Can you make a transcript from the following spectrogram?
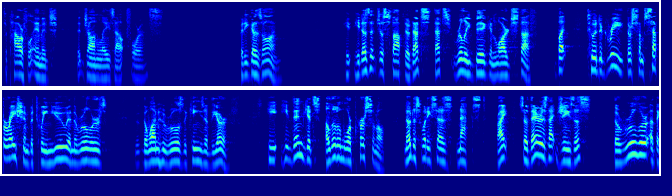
It's a powerful image that John lays out for us. But he goes on. He, he doesn't just stop there. That's, that's really big and large stuff. But to a degree, there's some separation between you and the rulers, the one who rules the kings of the earth. He, he then gets a little more personal. Notice what he says next, right? So there is that Jesus, the ruler of the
